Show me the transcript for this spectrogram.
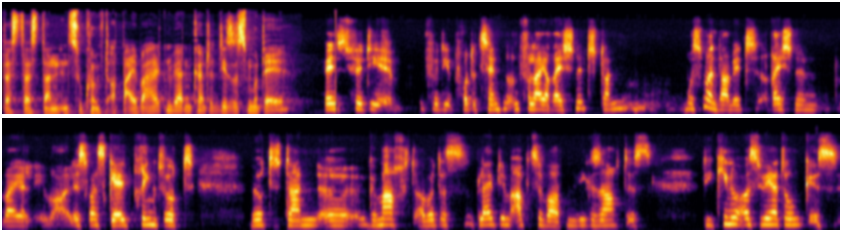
dass das dann in Zukunft auch beibehalten werden könnte, dieses Modell? wenn es für die, für die Produzenten und Verleiher rechnet, dann muss man damit rechnen, weil alles, was Geld bringt, wird, wird dann äh, gemacht. Aber das bleibt ihm abzuwarten. Wie gesagt, ist, die Kinoauswertung ist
